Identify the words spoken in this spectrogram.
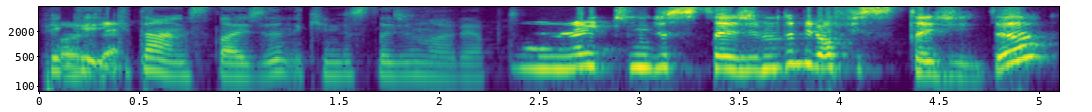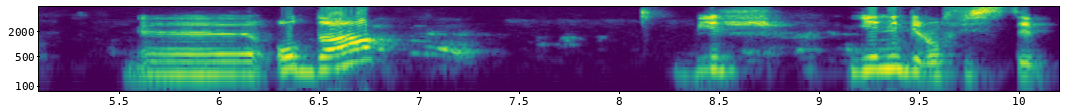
Peki öyle. iki tane stajdan ikinci stajın nerede yaptın? Sonra ikinci stajımda bir ofis stajıydı. Ee, o da bir yeni bir ofisti.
